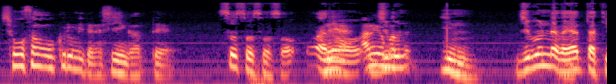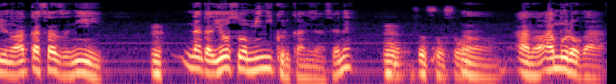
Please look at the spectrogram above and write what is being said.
賞賛を送るみたいなシーンがあって、そうそうそうそう。あのねーあれがまた自分、うん。自分らがやったっていうのを明かさずに、うんなんか様子を見に来る感じなんですよね。うん、そうそうそう。うん。あの、アムロが、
